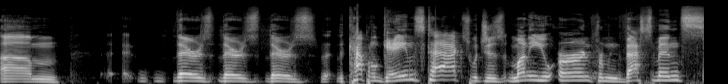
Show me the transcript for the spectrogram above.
Um, there's there's there's the capital gains tax, which is money you earn from investments.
